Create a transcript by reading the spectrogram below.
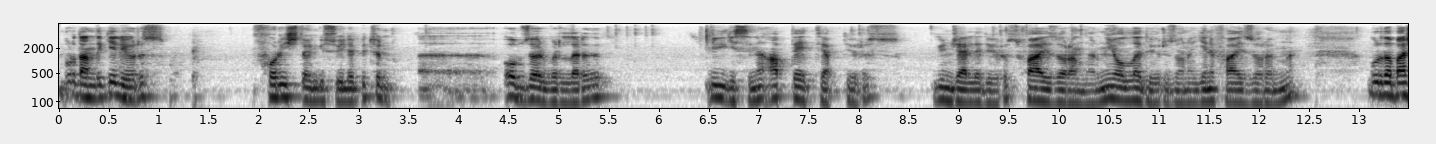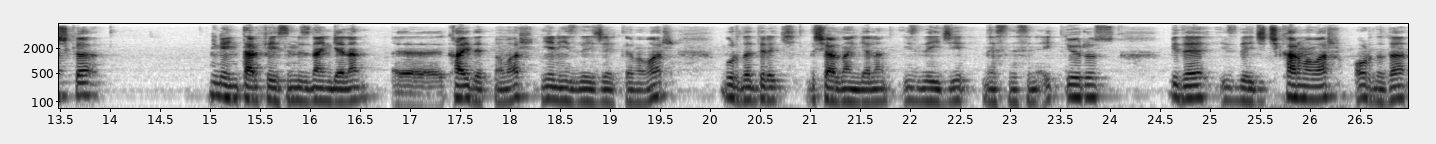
Buradan da geliyoruz. For each döngüsüyle bütün e, observer'ları ilgisini update yap diyoruz. Güncelle diyoruz. Faiz oranlarını yolla diyoruz ona. Yeni faiz oranını. Burada başka yine interface'imizden gelen e, kaydetme var. Yeni izleyici ekleme var. Burada direkt dışarıdan gelen izleyici nesnesini ekliyoruz. Bir de izleyici çıkarma var. Orada da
